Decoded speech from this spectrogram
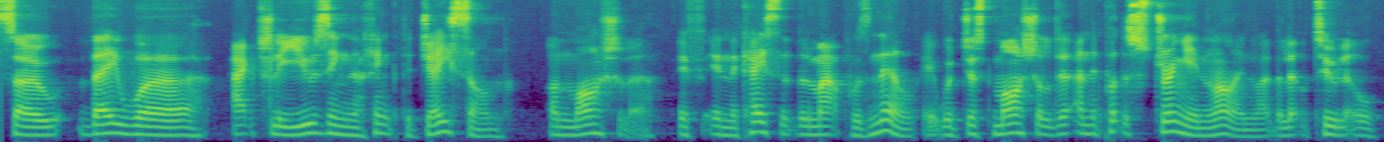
So they were actually using, I think, the JSON unmarshaller. If in the case that the map was nil, it would just marshal it and they put the string in line, like the little two little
